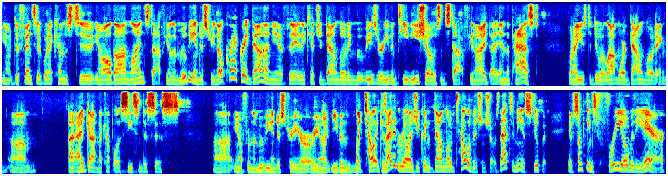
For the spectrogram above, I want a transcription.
you know defensive when it comes to you know all the online stuff. You know the movie industry they'll crack right down on you if they, they catch you downloading movies or even TV shows and stuff. You know I, I, in the past when I used to do a lot more downloading, um, I, I'd gotten a couple of cease and desists. Uh, you know, from the movie industry, or, or you know, even like tele, because I didn't realize you couldn't download television shows. That to me is stupid. If something's free over the air,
